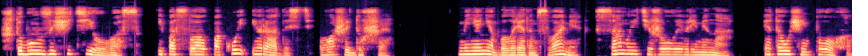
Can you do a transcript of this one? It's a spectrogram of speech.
чтобы Он защитил вас и послал покой и радость вашей душе. Меня не было рядом с вами в самые тяжелые времена. Это очень плохо.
